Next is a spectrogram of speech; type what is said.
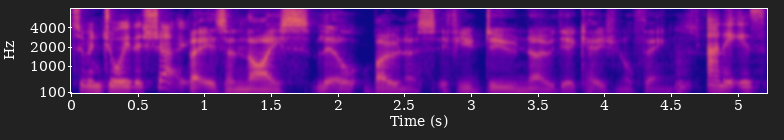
to enjoy the show. But it's a nice little bonus if you do know the occasional things. and it is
